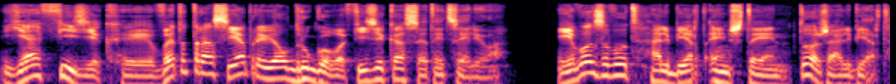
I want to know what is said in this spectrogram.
Я физик, и в этот раз я привел другого физика с этой целью. Его зовут Альберт Эйнштейн, тоже Альберт.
